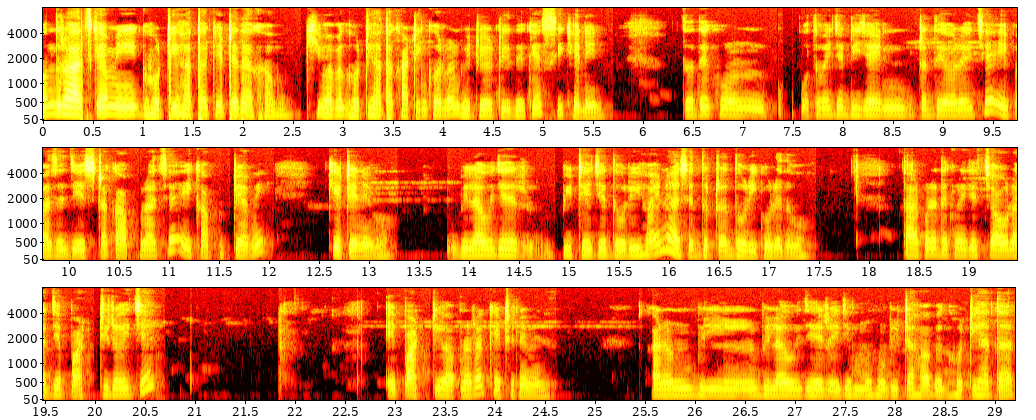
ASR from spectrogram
বন্ধুরা, আজকে আমি ঘটি হাতা কেটে দেখাবো। কীভাবে ঘটি হাতা কাটিং করবেন ভিডিওটি দেখে শিখে নিন। তো দেখুন, প্রথমে যে ডিজাইনটা দেওয়া রয়েছে, এই পাশে যে এক্সট্রা কাপড় আছে, এই কাপড়টি আমি কেটে নেব। ব্লাউজের পিঠে যে দড়ি হয় না, সে দুটো দড়ি করে দেবো। তারপরে দেখুন, এই যে চওড়ার যে পাটটি রয়েছে, এই পাটটিও আপনারা কেটে নেবেন। কারণ ব্লাউজের এই যে মুহুরিটা হবে ঘটি হাতার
